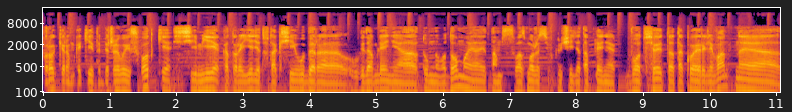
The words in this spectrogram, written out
брокерам какие-то биржевые сфотки, семье, которая едет в такси Uber, уведомления от умного дома, там с возможностью включить отопление. Вот, все это такое релевантное,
